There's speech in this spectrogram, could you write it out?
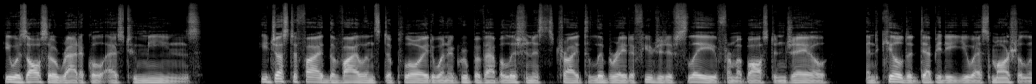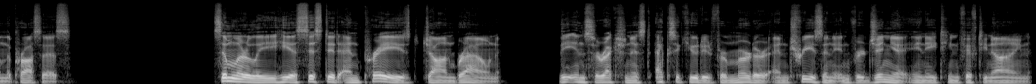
he was also radical as to means. He justified the violence deployed when a group of abolitionists tried to liberate a fugitive slave from a Boston jail and killed a deputy U.S. Marshal in the process. Similarly, he assisted and praised John Brown, the insurrectionist executed for murder and treason in Virginia in 1859.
